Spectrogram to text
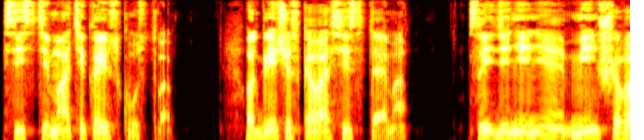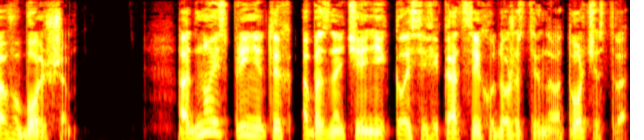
Систематика искусства. От греческого «система» – соединение меньшего в большем. Одно из принятых обозначений классификации художественного творчества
